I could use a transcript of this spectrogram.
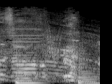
use them.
